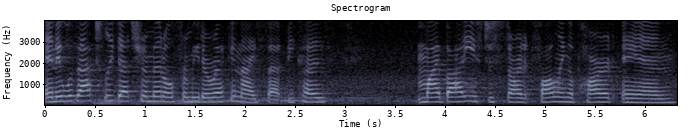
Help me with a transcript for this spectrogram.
And it was actually detrimental for me to recognize that because my body has just started falling apart and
